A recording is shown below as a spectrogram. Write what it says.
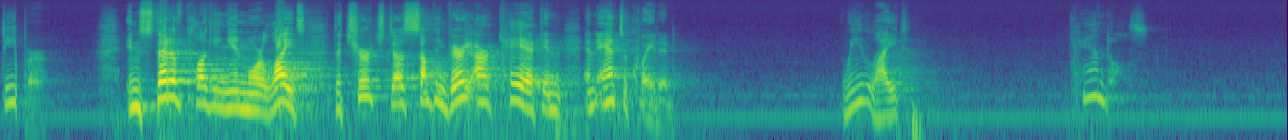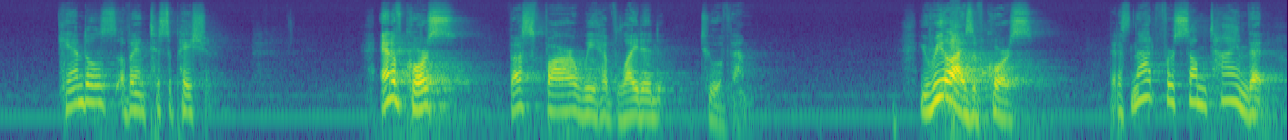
deeper, instead of plugging in more lights, the church does something very archaic and, and antiquated. We light candles, candles of anticipation. And of course, thus far we have lighted two of them. You realize, of course, that it's not for some time that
